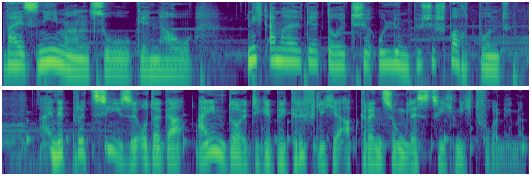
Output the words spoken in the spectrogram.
weiß niemand so genau. Nicht einmal der Deutsche Olympische Sportbund. Eine präzise oder gar eindeutige begriffliche Abgrenzung lässt sich nicht vornehmen.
